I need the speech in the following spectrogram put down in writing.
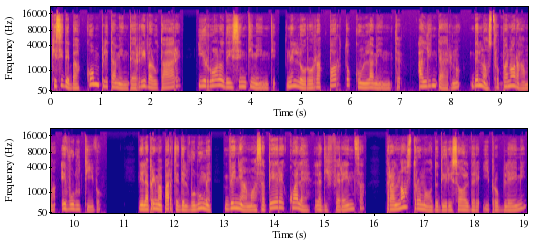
che si debba completamente rivalutare il ruolo dei sentimenti nel loro rapporto con la mente all'interno del nostro panorama evolutivo. Nella prima parte del volume veniamo a sapere qual è la differenza tra il nostro modo di risolvere i problemi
